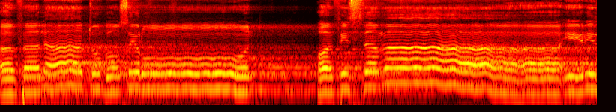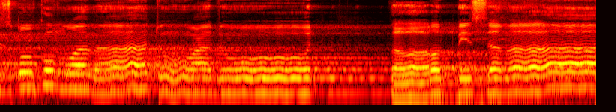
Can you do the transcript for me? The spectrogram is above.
أفلا تبصرون وفي السماء رزقكم وما توعدون فورب السماء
